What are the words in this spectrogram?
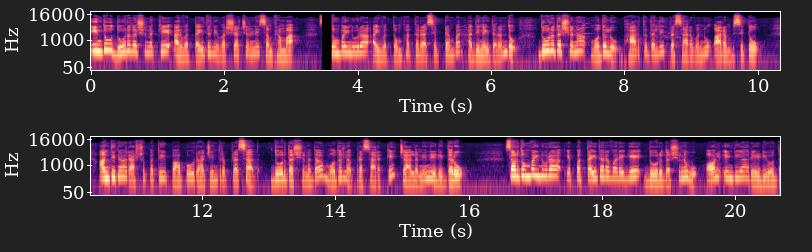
ಇಂದು ದೂರದರ್ಶನಕ್ಕೆ ಅರವತ್ತೈದನೇ ವರ್ಷಾಚರಣೆ ಸಂಭ್ರಮ. ಸಾವಿರದ ಒಂಬೈನೂರ ಐವತ್ತೊಂಬತ್ತರ ಸೆಪ್ಟೆಂಬರ್ ಹದಿನೈದರಂದು ದೂರದರ್ಶನ ಮೊದಲು ಭಾರತದಲ್ಲಿ ಪ್ರಸಾರವನ್ನು ಆರಂಭಿಸಿತು. ಅಂದಿನ ರಾಷ್ಟ್ರಪತಿ ಬಾಬು ರಾಜೇಂದ್ರ ಪ್ರಸಾದ್ ದೂರದರ್ಶನದ ಮೊದಲ ಪ್ರಸಾರಕ್ಕೆ ಚಾಲನೆ ನೀಡಿದ್ದರು. ಸಾವಿರದ ಒಂಬೈನೂರ ಎಪ್ಪತ್ತೈದರವರೆಗೆ ದೂರದರ್ಶನವು ಆಲ್ ಇಂಡಿಯಾ ರೇಡಿಯೋದ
